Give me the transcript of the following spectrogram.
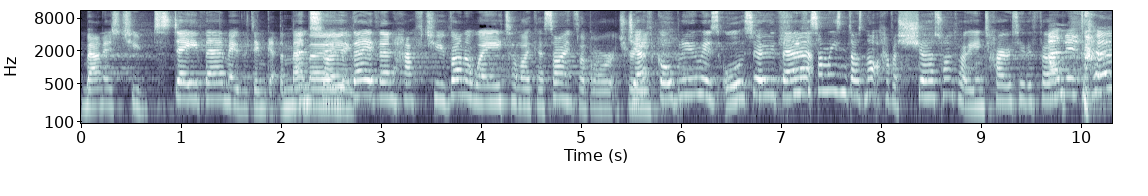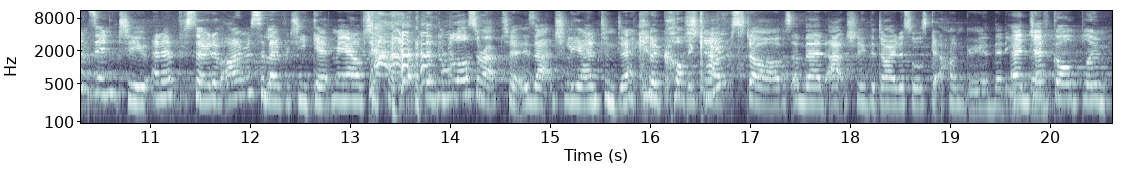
managed to stay there, maybe they didn't get the memo. And so maybe- they then have to run away to like a science laboratory. Jeff Goldblum is also there. He for some reason does not have a shirt on throughout the entirety of the film. And it turns into an episode of I'm a Celebrity, Get Me Out of Here. the Velociraptor is actually Ant and Dec in a costume. The camp starves, and then actually the dinosaurs get hungry and then eat And Jeff Goldblum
